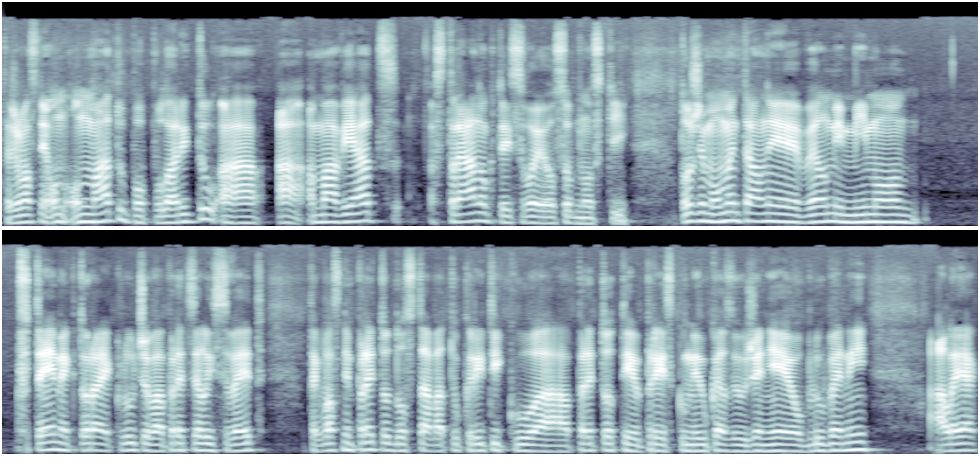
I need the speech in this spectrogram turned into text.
Takže vlastne on, on má tú popularitu a, a, a má viac stránok tej svojej osobnosti. To, že momentálne je veľmi mimo v téme, ktorá je kľúčová pre celý svet, tak vlastne preto dostáva tú kritiku a preto tie prieskumy ukazujú, že nie je obľúbený. Ale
